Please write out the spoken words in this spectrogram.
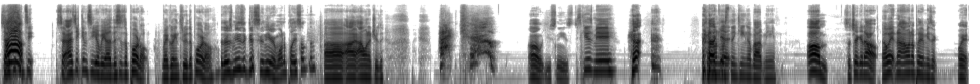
So as Ah! you can see, so as you can see over here, this is a portal. We're going through the portal. There's music discs in here. Want to play something? Uh, I I want to choose. Oh, you sneezed. Excuse me. Someone was thinking about me. Um. So check it out. Oh wait, no, I want to play music. Wait,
